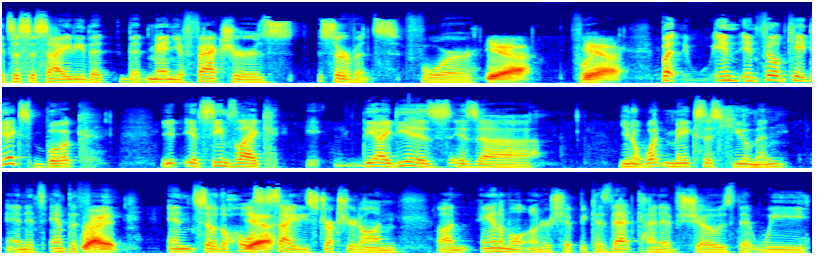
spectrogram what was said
it's a society that that manufactures servants for yeah. for, yeah. But in in philip k. Dick's book it, it seems like the idea is is uh you know what makes us human and it's empathy. Right. and so the whole yeah. society is structured on on animal ownership because that kind of shows that we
